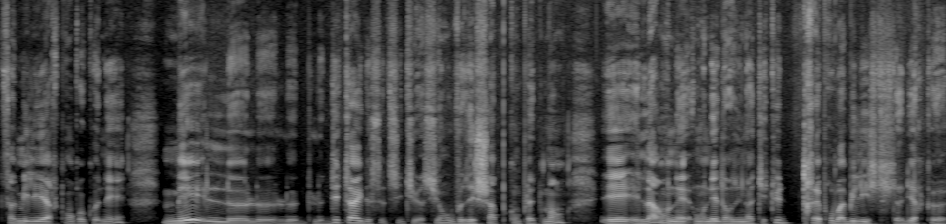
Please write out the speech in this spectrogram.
familière qu'on reconnaît, mais le, le, le, détail de cette situation vous échappe complètement. Et, et, là, on est, on est dans une attitude très probabiliste, c'est-à-dire que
